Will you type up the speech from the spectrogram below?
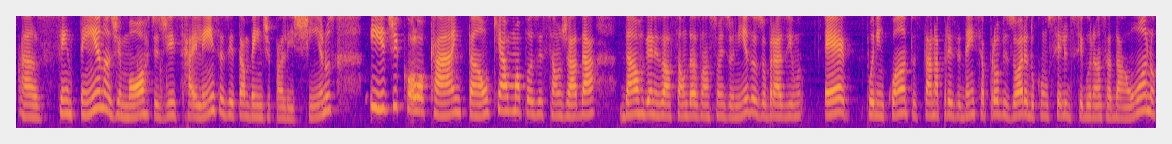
as centenas de mortes de israelenses e também de palestinos, e de colocar, então, que é uma posição já da, da Organização das Nações Unidas, o Brasil é, por enquanto, está na presidência provisória do Conselho de Segurança da ONU,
